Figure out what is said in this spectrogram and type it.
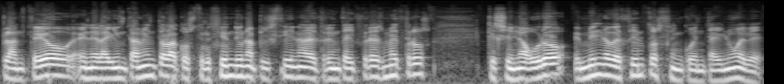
planteó en el ayuntamiento la construcción de una piscina de 33 metros que se inauguró en 1959.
